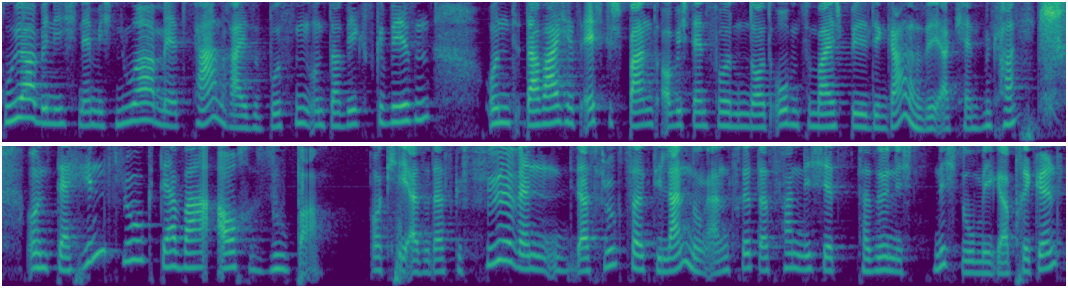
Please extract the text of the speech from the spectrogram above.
Früher bin ich nämlich nur mit Fernreisebussen unterwegs gewesen und da war ich jetzt echt gespannt, ob ich denn von dort oben zum Beispiel den Gardasee erkennen kann. Und der Hinflug, der war auch super. Okay, also das Gefühl, wenn das Flugzeug die Landung antritt, das fand ich jetzt persönlich nicht so mega prickelnd.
